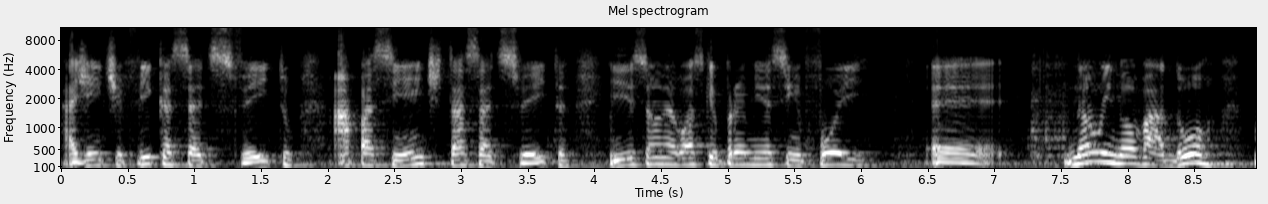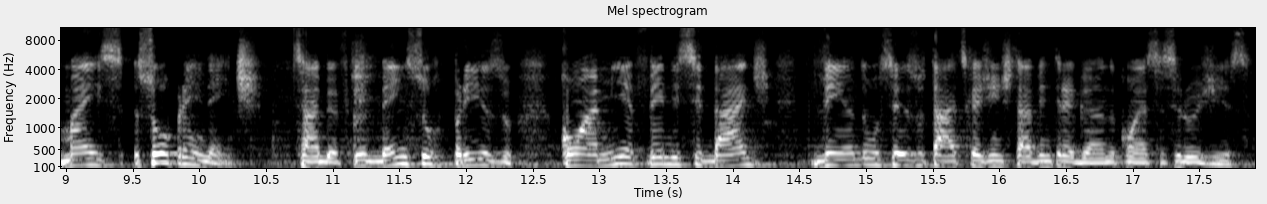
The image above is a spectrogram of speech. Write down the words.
a gente fica satisfeito, a paciente está satisfeita, e isso é um negócio que para mim assim foi é, não inovador, mas surpreendente sabe? Eu fiquei bem surpreso com a minha felicidade vendo os resultados que a gente estava entregando com essas cirurgias.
